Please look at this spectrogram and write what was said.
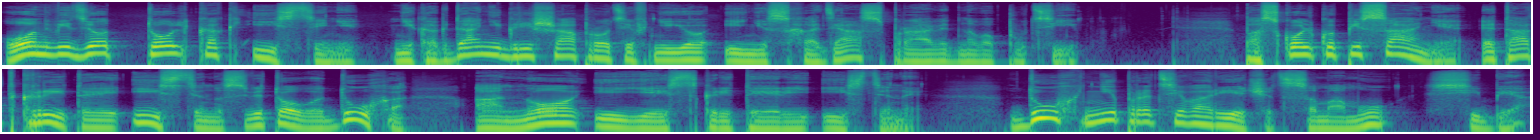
Он ведет только к истине, никогда не греша против нее и не сходя с праведного пути. Поскольку Писание – это открытая истина Святого Духа, оно и есть критерий истины. Дух не противоречит самому себе.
